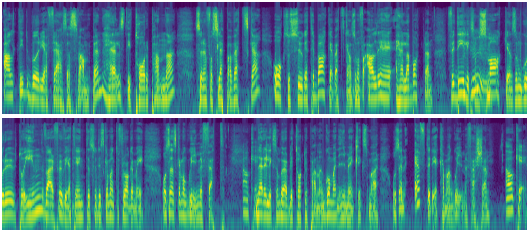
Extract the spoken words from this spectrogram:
alltid börja fräsa svampen, helst i torr panna, så den får släppa vätska och också suga tillbaka vätskan så man får aldrig hä- hälla bort den. För det är liksom smaken som går ut och in, varför vet jag inte så det ska man inte fråga mig. Och sen ska man gå i med fett. Okej. När det liksom börjar bli torrt i pannan går man i med en klick smör och sen efter det kan man gå i med färsen. Okej.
